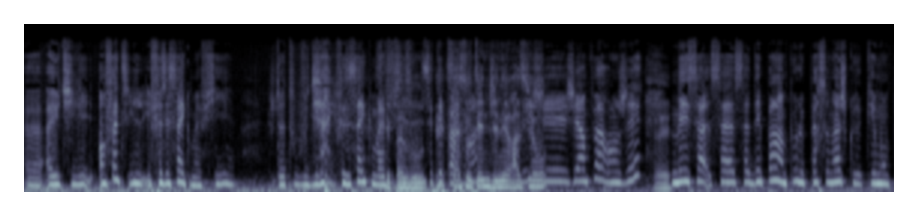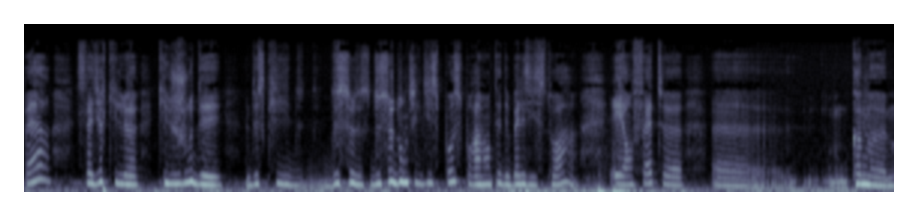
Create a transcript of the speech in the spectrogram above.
a utilisé. En fait, il faisait ça avec ma fille. Je dois tout vous dire. Il faisait ça avec ma fille. pas vous. C'était pas ça a sauté une génération. J'ai un peu arrangé, Ouais. mais ça, ça, ça dépeint un peu le personnage que- qu'est mon père, c'est-à-dire qu'il euh, qu'il joue des de ce qui de, ce de ce dont il dispose pour inventer des belles histoires. Et en fait, euh, euh, comme euh,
